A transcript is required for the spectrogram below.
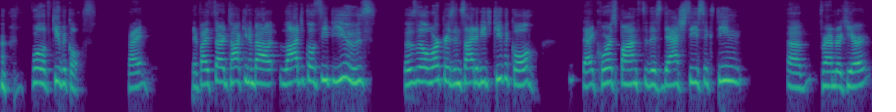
full of cubicles, right? If I start talking about logical CPUs, those little workers inside of each cubicle, that corresponds to this dash C16 uh, parameter here,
